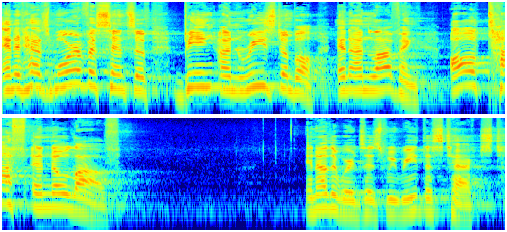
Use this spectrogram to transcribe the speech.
And it has more of a sense of being unreasonable and unloving, all tough and no love. In other words, as we read this text,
